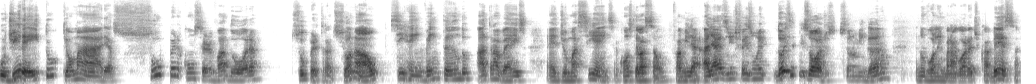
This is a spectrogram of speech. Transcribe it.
o direito, que é uma área super conservadora, super tradicional, se reinventando através é, de uma ciência, constelação familiar. Aliás, a gente fez um, dois episódios, se eu não me engano, não vou lembrar agora de cabeça,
